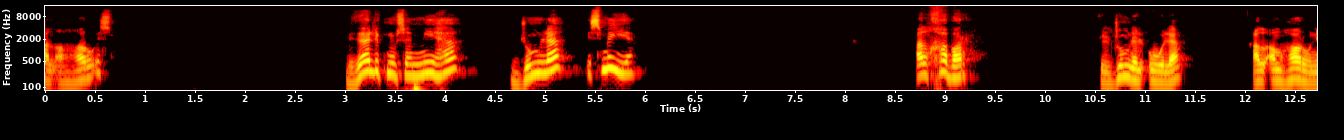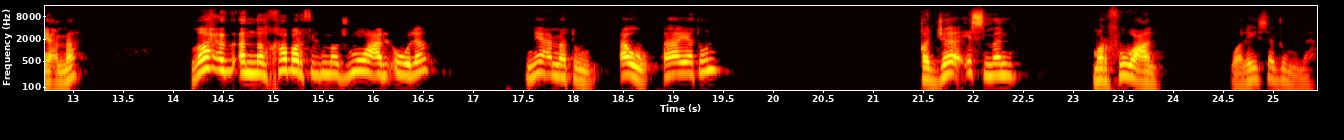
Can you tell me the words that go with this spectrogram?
الأنهار اسم. لذلك نسميها جملة اسمية. الخبر في الجملة الأولى الأنهار نعمة. لاحظ أن الخبر في المجموعة الأولى نعمة أو آية قد جاء اسما مرفوعا وليس جملة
